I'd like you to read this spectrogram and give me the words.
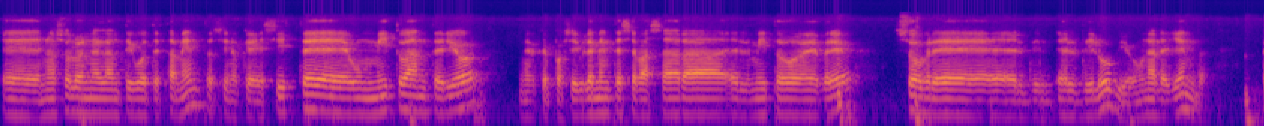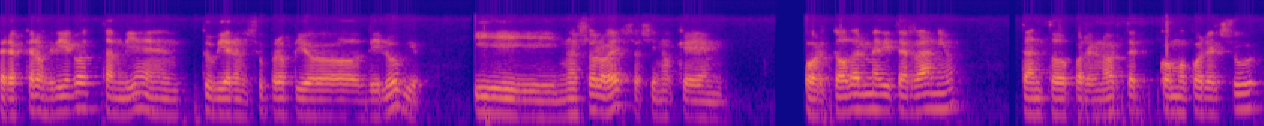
eh, no solo en el Antiguo Testamento, sino que existe un mito anterior en el que posiblemente se basara el mito hebreo sobre el, diluvio, una leyenda. Pero es que los griegos también tuvieron su propio diluvio. Y no solo eso, sino que por todo el Mediterráneo, tanto por el norte como por el sur,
